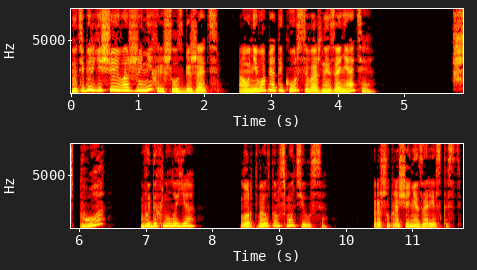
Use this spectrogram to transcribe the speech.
Но теперь еще и ваш жених решил сбежать, а у него пятый курс и важные занятия». «Что?» — выдохнула я. Лорд Велтон смутился. «Прошу прощения за резкость.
